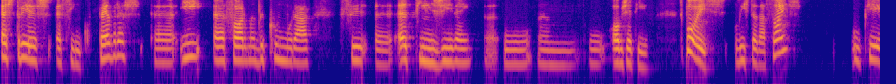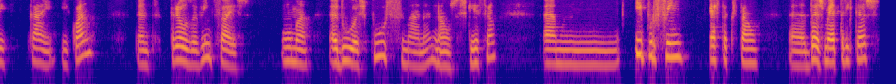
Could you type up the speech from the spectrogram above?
as três a cinco pedras uh, e a forma de comemorar se atingirem o, um, o objetivo. Depois, lista de ações, o que, quem e quando. Portanto, 13 a 26, uma a duas por semana, não se esqueçam. Um, e por fim, esta questão uh, das métricas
